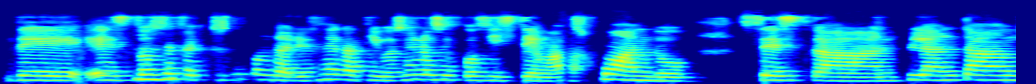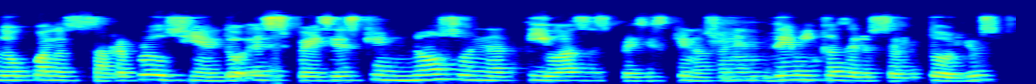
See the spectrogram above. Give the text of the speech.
de estos efectos secundarios negativos en los ecosistemas cuando se están plantando, cuando se están reproduciendo especies que no son nativas, especies que no son endémicas de los territorios.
